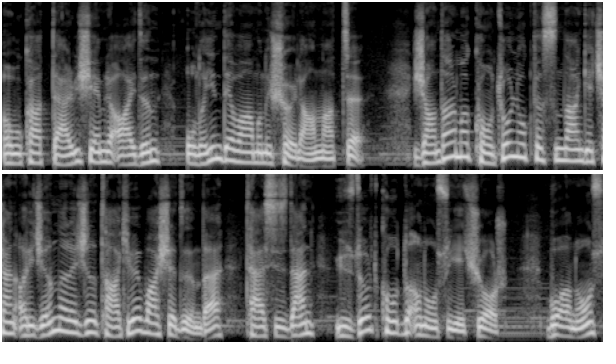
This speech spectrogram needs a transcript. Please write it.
Avukat Derviş Emre Aydın olayın devamını şöyle anlattı. Jandarma kontrol noktasından geçen Alican'ın aracını takibe başladığında telsizden 104 kodlu anonsu geçiyor. Bu anons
